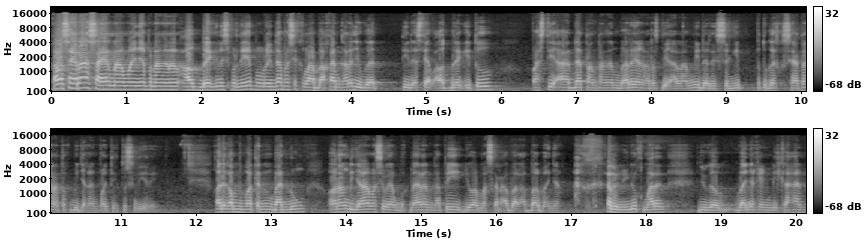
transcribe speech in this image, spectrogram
Kalau saya rasa yang namanya penanganan outbreak ini sepertinya pemerintah pasti kelabakan karena juga tidak setiap outbreak itu pasti ada tantangan baru yang harus dialami dari segi petugas kesehatan atau kebijakan politik itu sendiri. Kalau di Kabupaten Bandung, orang di jalan masih banyak berkeliaran tapi jual masker abal-abal banyak. Hari Minggu kemarin juga banyak yang nikahan.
